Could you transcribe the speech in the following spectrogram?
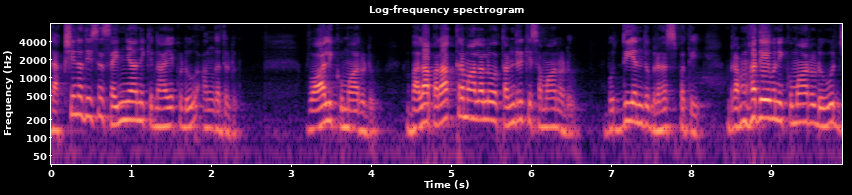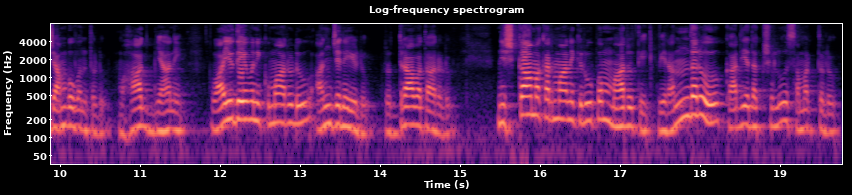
దక్షిణ దిశ సైన్యానికి నాయకుడు అంగదుడు వాలి కుమారుడు బల పరాక్రమాలలో తండ్రికి సమానుడు బుద్ధియందు బృహస్పతి బ్రహ్మదేవుని కుమారుడు జాంబువంతుడు మహాజ్ఞాని వాయుదేవుని కుమారుడు ఆంజనేయుడు రుద్రావతారుడు. నిష్కామ కర్మానికి రూపం మారుతి. వీరందరూ కార్యదక్షులు సమర్థులు.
